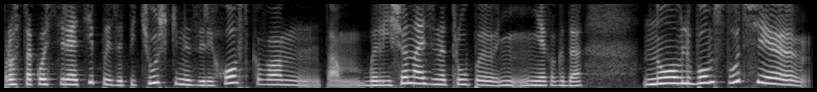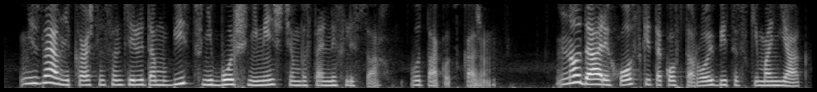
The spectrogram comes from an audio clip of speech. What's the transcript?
Просто такой стереотип из-за Печушкина, из-за Риховского, там были еще найдены трупы некогда. Но в любом случае, не знаю, мне кажется, на самом деле там убийств не больше, не меньше, чем в остальных лесах. Вот так вот скажем. Но да, Риховский такой второй бицевский маньяк.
